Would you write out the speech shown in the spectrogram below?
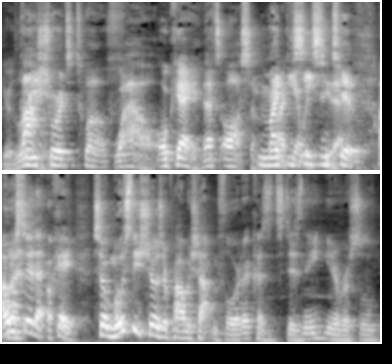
You're lying. Sure it's at 12. Wow. Okay, that's awesome. Might I be can't wait to season two, I will say that. Okay, so most of these shows are probably shot in Florida because it's Disney, Universal,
